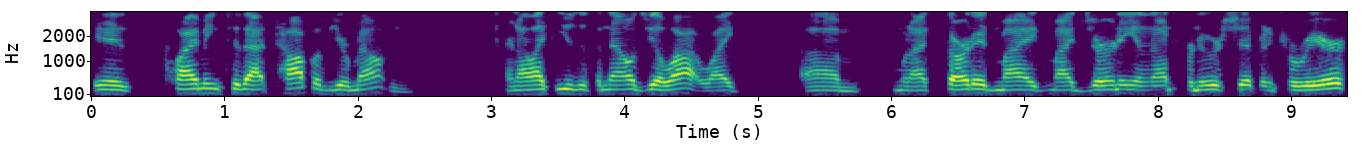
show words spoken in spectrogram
is climbing to that top of your mountain. And I like to use this analogy a lot. Like um, when I started my my journey in entrepreneurship and career,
